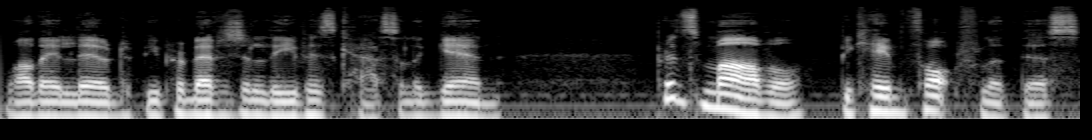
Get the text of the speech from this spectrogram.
while they lived, be permitted to leave his castle again. Prince Marvel became thoughtful at this,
